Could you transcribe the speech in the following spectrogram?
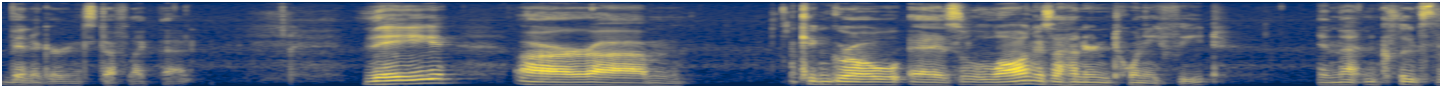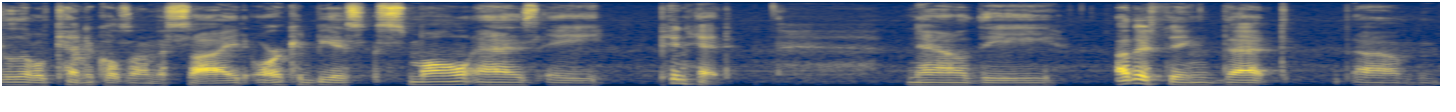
vinegar and stuff like that. They are um, can grow as long as 120 feet and that includes the little tentacles on the side, or it could be as small as a pinhead. Now, the other thing that um,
